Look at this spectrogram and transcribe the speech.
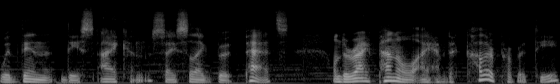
within this icon, so I select both paths, on the right panel, I have the color property.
